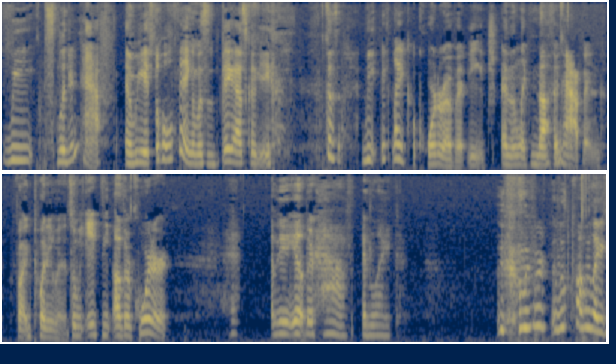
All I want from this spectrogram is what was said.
we split it in half and we ate the whole thing. It was this big ass cookie. Because we ate like a quarter of it each, and then like nothing happened for like 20 minutes. So we ate the other quarter, the other half, and like we were, it was probably like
